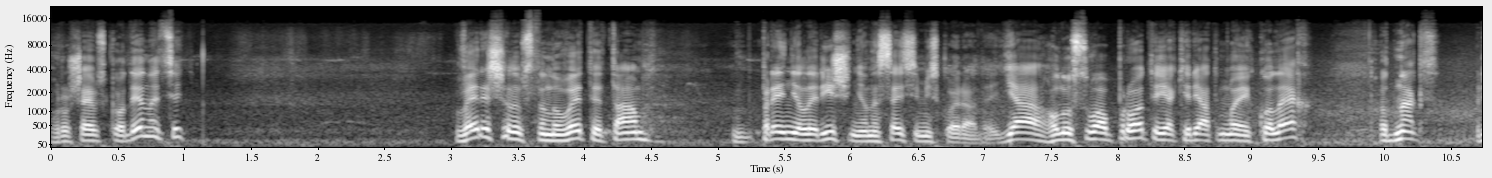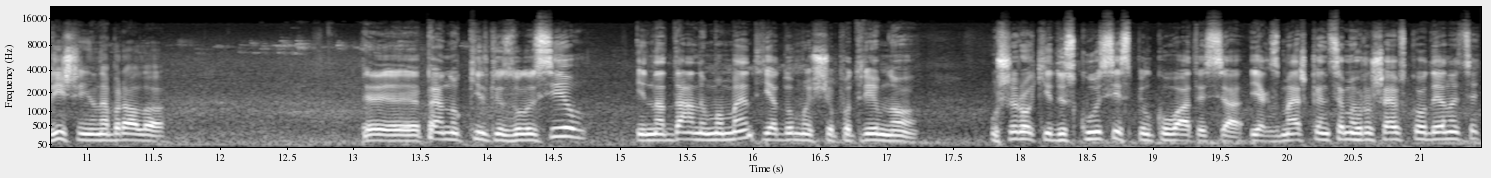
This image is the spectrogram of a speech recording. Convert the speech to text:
Грушевського 11, вирішили встановити там, прийняли рішення на сесії міської ради. Я голосував проти, як і ряд моїх колег, однак рішення набрало е, певну кількість голосів, і на даний момент я думаю, що потрібно у широкій дискусії спілкуватися як з мешканцями Грушевського 11,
